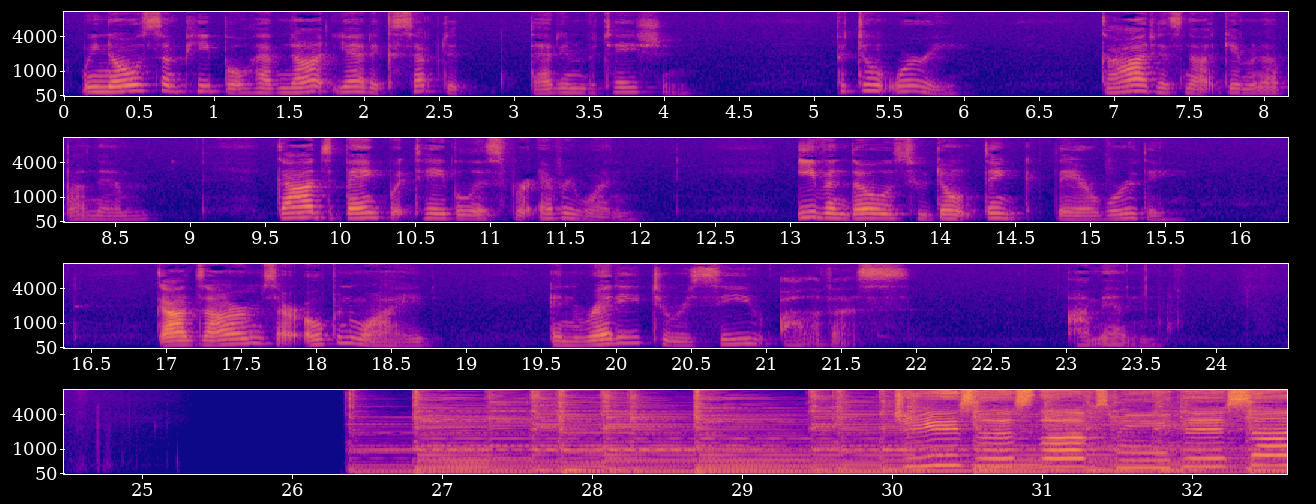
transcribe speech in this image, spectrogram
we know some people have not yet accepted that invitation. But don't worry, God has not given up on them. God's banquet table is for everyone, even those who don't think they are worthy. God's arms are open wide and ready to receive all of us. Amen. Jesus loves me, this I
